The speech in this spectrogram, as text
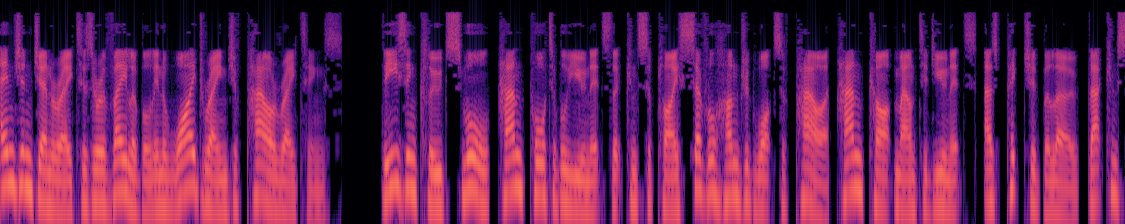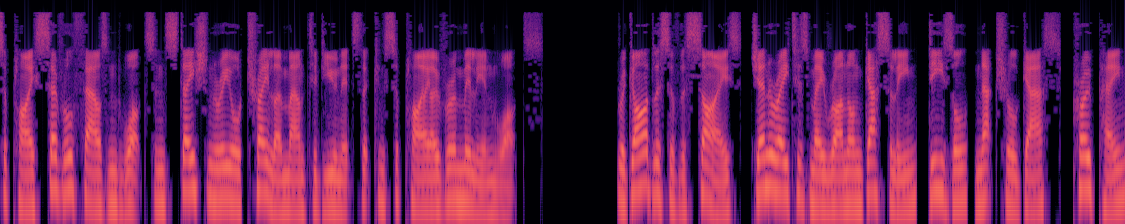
Engine generators are available in a wide range of power ratings. These include small, hand-portable units that can supply several hundred watts of power, hand cart-mounted units, as pictured below, that can supply several thousand watts and stationary or trailer-mounted units that can supply over a million watts. Regardless of the size, generators may run on gasoline, diesel, natural gas, propane,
